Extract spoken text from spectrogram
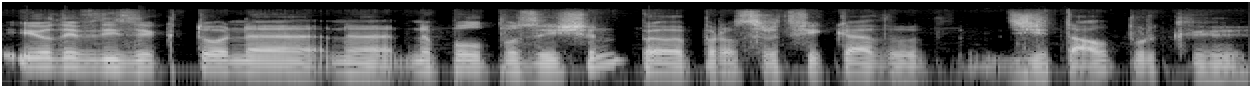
Eu devo dizer que estou na, na, na pole position para, para o certificado digital, porque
